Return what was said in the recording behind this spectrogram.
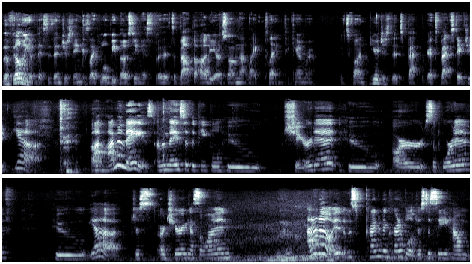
The filming of this is interesting because like we'll be posting this, but it's about the audio, so I'm not like playing to camera. It's fun. You're just it's back it's backstagey. Yeah. Um, I, I'm amazed. I'm amazed at the people who shared it, who are supportive, who, yeah, just are cheering us on. mhm. I don't know. It, it was kind of incredible just to see how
